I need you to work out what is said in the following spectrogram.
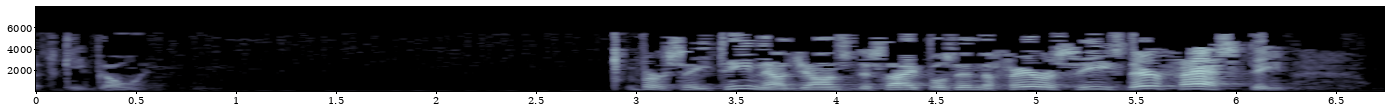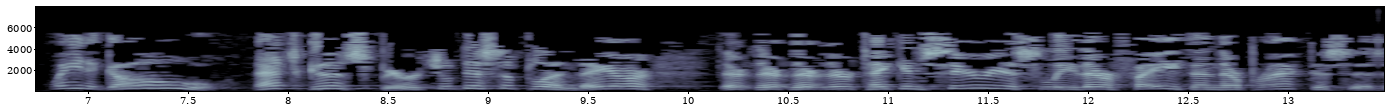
Let's keep going. Verse 18 Now, John's disciples and the Pharisees, they're fasting. Way to go. That's good spiritual discipline. They are. They're, they're, they're, they're taking seriously their faith and their practices.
